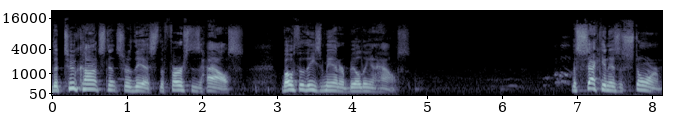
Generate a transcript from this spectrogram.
the two constants are this. The first is a house. Both of these men are building a house. The second is a storm.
